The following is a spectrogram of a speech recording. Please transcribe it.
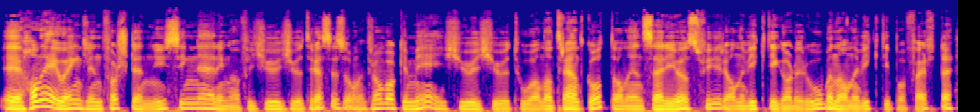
Eh, han er jo egentlig den første nysigneringa for 2023-sesongen, for han var ikke med i 2022. Han har trent godt, han er en seriøs fyr, han er viktig i garderoben, han er viktig på feltet.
